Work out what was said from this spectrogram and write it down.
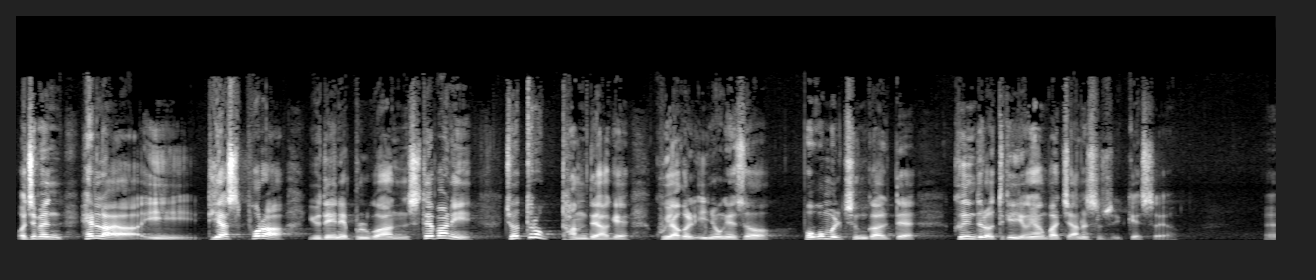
어쩌면 헬라 이 디아스포라 유대인에 불과한 스테반이 저토록 담대하게 구약을 인용해서 복음을 증거할 때 그인들 어떻게 영향받지 않았을 수 있겠어요. 예.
